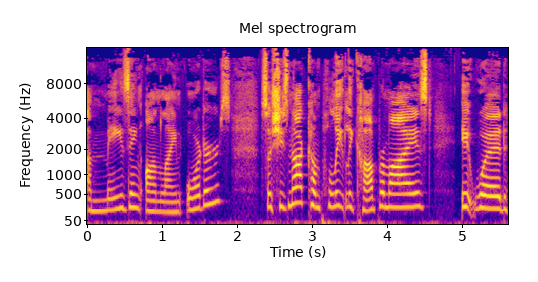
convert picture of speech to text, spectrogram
amazing online orders. So she's not completely compromised. It would,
